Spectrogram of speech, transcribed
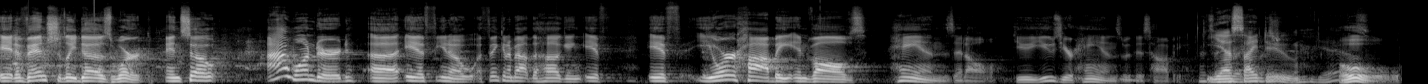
it eventually does work. And so I wondered uh, if, you know, thinking about the hugging, if if your hobby involves hands at all. Do you use your hands with this hobby? yes, I do. Oh.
